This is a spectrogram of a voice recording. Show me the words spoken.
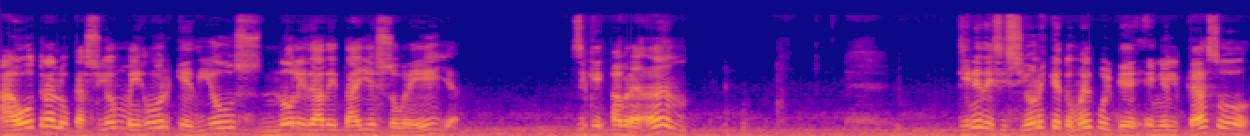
a otra locación mejor que Dios no le da detalles sobre ella. Así que Abraham tiene decisiones que tomar porque en el caso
